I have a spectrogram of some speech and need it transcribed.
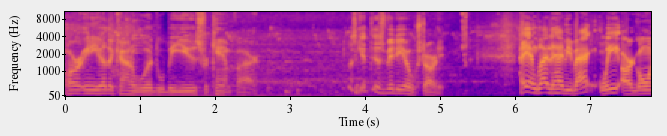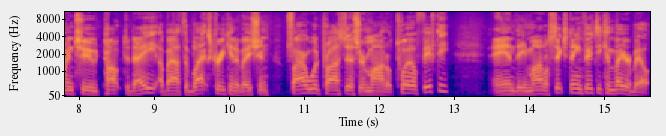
or any other kind of wood will be used for campfire. Let's get this video started. Hey, I'm glad to have you back. We are going to talk today about the Blacks Creek Innovation Firewood Processor Model 1250 and the Model 1650 conveyor belt.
